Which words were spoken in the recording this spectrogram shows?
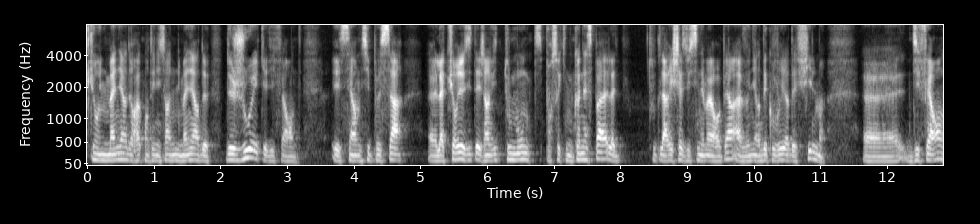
qui ont une manière de raconter une histoire, une manière de, de jouer qui est différente. Et c'est un petit peu ça, euh, la curiosité. J'invite tout le monde, pour ceux qui ne connaissent pas la- toute la richesse du cinéma européen, à venir découvrir des films euh, différents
